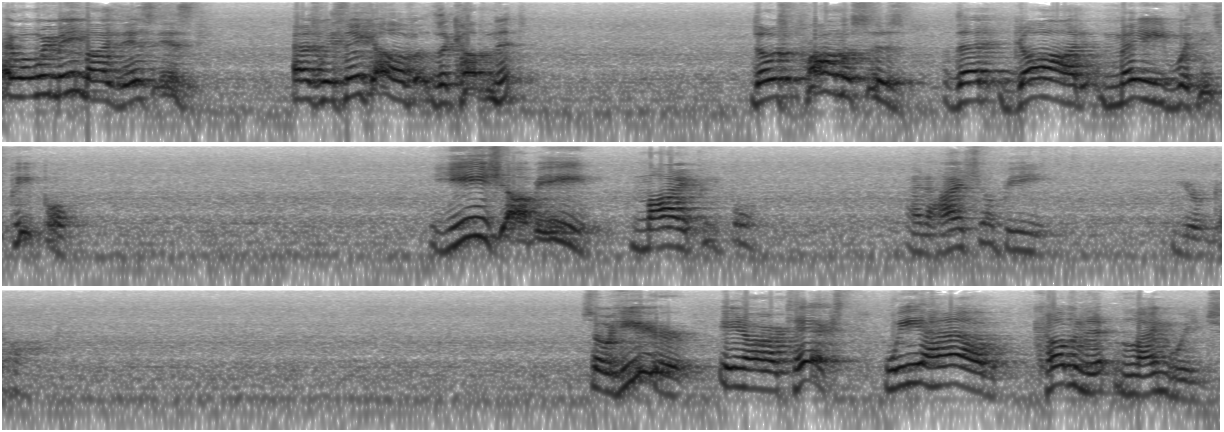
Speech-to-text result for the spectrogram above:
And what we mean by this is, as we think of the covenant, those promises that God made with his people. Ye shall be my people, and I shall be your God. So here in our text, we have covenant language.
